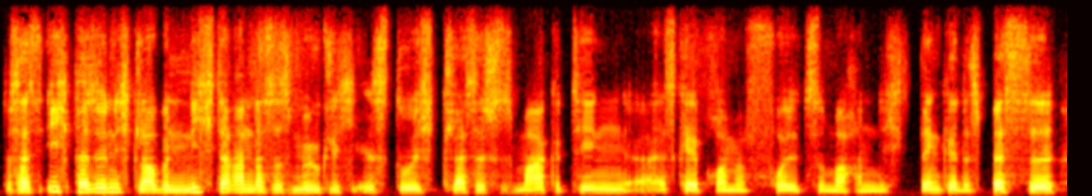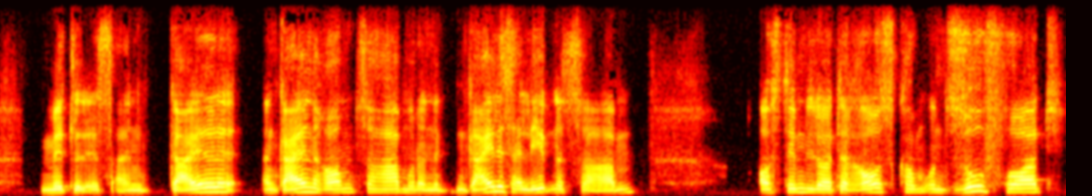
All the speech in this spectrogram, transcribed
das heißt, ich persönlich glaube nicht daran, dass es möglich ist, durch klassisches Marketing äh, Escape-Räume voll zu machen. Ich denke, das beste Mittel ist, einen, geil, einen geilen Raum zu haben oder ein geiles Erlebnis zu haben, aus dem die Leute rauskommen und sofort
